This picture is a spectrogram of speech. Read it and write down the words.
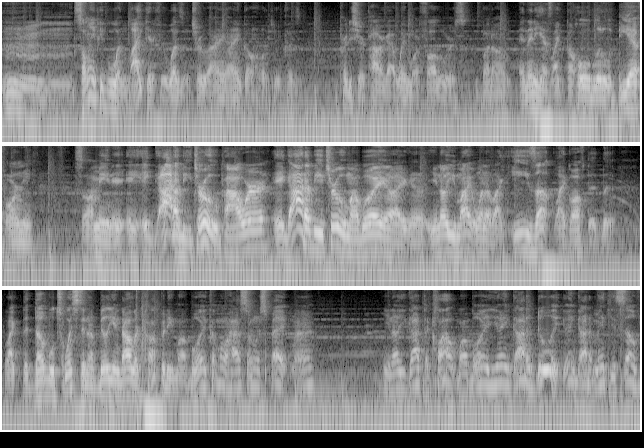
mm, so many people wouldn't like it if it wasn't true. I ain't, I ain't gonna hold you because I'm pretty sure Power got way more followers. But um, and then he has like the whole little DF army. So I mean, it, it, it gotta be true, Power. It gotta be true, my boy. Like uh, you know, you might want to like ease up, like off the the like the double twist in a billion dollar company, my boy. Come on, have some respect, man. You know, you got the clout, my boy. You ain't gotta do it. You ain't gotta make yourself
